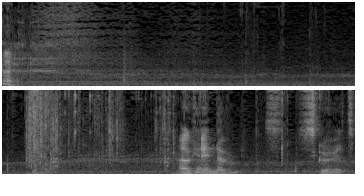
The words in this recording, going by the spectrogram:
okay, never... Screw it.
